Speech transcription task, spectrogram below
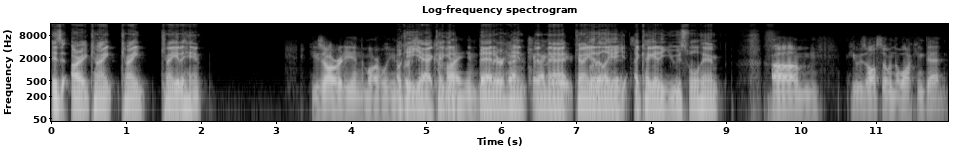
Is it all right? Can I can I can I get a hint? He's already in the Marvel universe. Okay, yeah. Can I get a better hint can than that? Can I get a, like a can I get a useful hint? Um, he was also in The Walking Dead.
